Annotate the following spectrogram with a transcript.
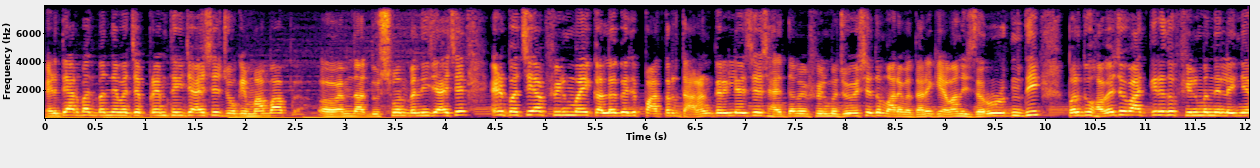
એન્ડ ત્યારબાદ બંને વચ્ચે પ્રેમ થઈ જાય છે, જો કે મા બાપ એમના દુશ્મન બની જાય છે એન્ડ પછી આ ફિલ્મમાં એક અલગ જ પાત્ર ધારણ કરી લે છે, શાયદ તમે ફિલ્મ જોઈ છે તો મારે વધારે કહેવાની જરૂરત નથી, પરંતુ હવે જો વાત કરીએ તો ફિલ્મને લઈને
